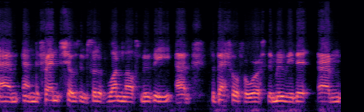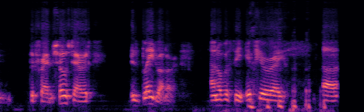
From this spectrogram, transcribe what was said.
um, and the friend shows him sort of one last movie, and for better or for worse, the movie that um, the friend shows Jared is Blade Runner. And obviously, if you're a uh,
